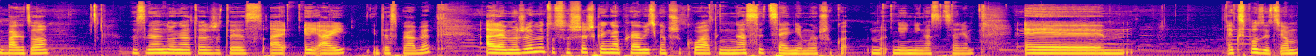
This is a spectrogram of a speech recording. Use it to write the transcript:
bardzo, ze względu na to, że to jest AI i te sprawy, ale możemy to troszeczkę naprawić na przykład nasyceniem, na przykład, m- nie, nie nasyceniem, em, ekspozycją.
